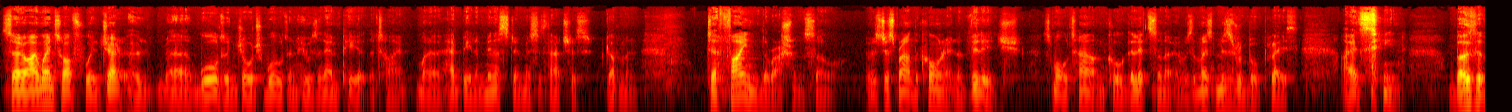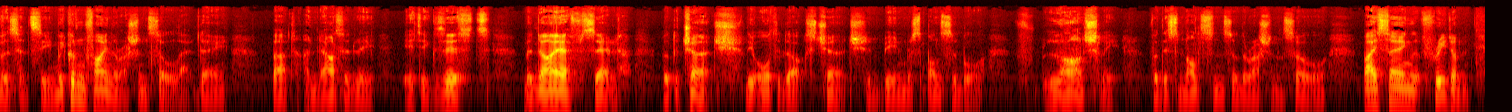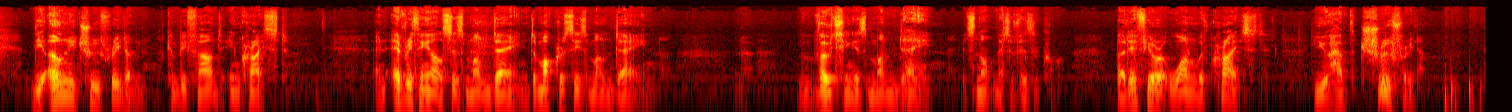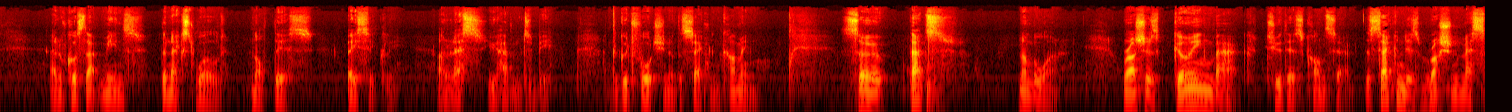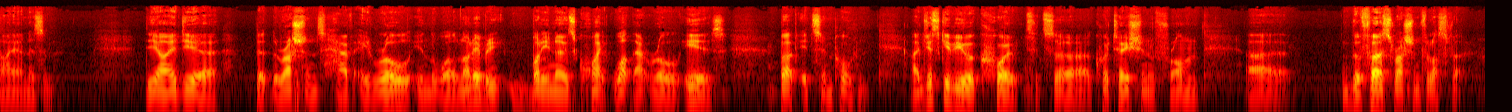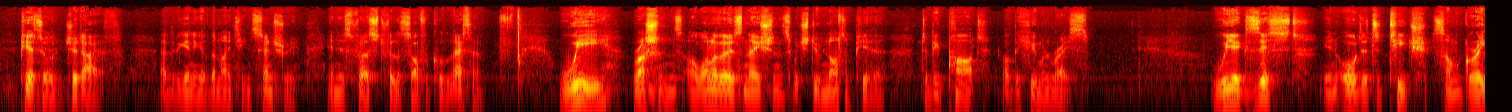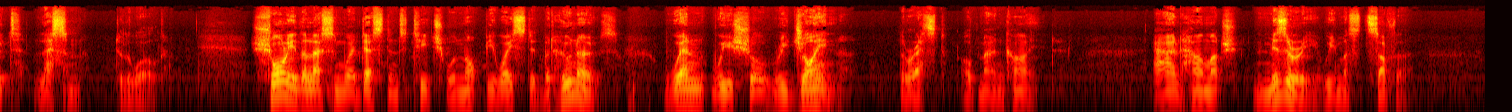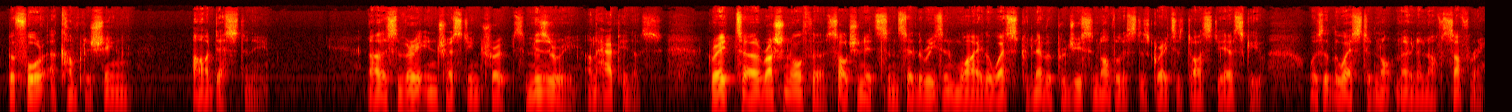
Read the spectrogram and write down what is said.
So I went off with uh, uh, Walden, George Walden, who was an MP at the time, well, had been a minister in Mrs. Thatcher's government, to find the Russian soul. It was just round the corner in a village, small town called Golitsyno. It was the most miserable place I had seen. Both of us had seen. We couldn't find the Russian soul that day, but undoubtedly it exists. Berdyaev said that the church, the Orthodox Church, had been responsible f- largely for this nonsense of the Russian soul by saying that freedom, the only true freedom, can be found in Christ. And everything else is mundane. Democracy is mundane. Voting is mundane. It's not metaphysical. But if you're at one with Christ, you have the true freedom. And of course, that means the next world, not this, basically unless you happen to be the good fortune of the second coming. So that's number one. Russia's going back to this concept. The second is Russian messianism. The idea that the Russians have a role in the world. Not everybody knows quite what that role is, but it's important. I just give you a quote. It's a quotation from uh, the first Russian philosopher, Pyotr Chaadaev, at the beginning of the 19th century in his first philosophical letter. We, Russians, are one of those nations which do not appear to be part of the human race. We exist in order to teach some great lesson to the world. Surely the lesson we're destined to teach will not be wasted, but who knows when we shall rejoin the rest of mankind and how much misery we must suffer before accomplishing our destiny. Now, there's some very interesting tropes misery, unhappiness. Great uh, Russian author Solzhenitsyn said the reason why the West could never produce a novelist as great as Dostoevsky was that the West had not known enough suffering.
